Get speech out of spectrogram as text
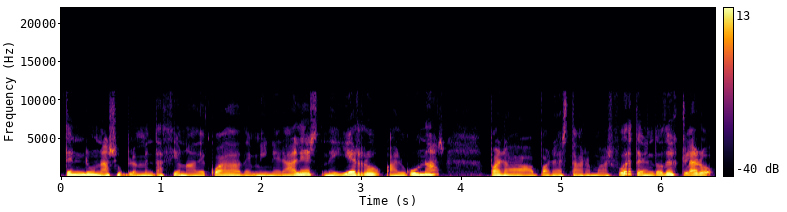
tener una suplementación adecuada de minerales, de hierro, algunas, para, para estar más fuerte. Entonces, claro,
